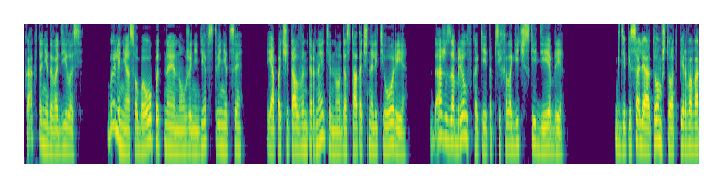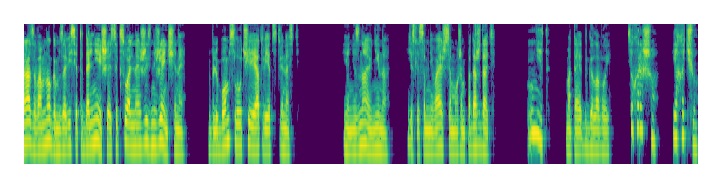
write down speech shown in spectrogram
Как-то не доводилось. Были не особо опытные, но уже не девственницы. Я почитал в интернете, но достаточно ли теории? Даже забрел в какие-то психологические дебри, где писали о том, что от первого раза во многом зависит дальнейшая сексуальная жизнь женщины. В любом случае ответственность. Я не знаю, Нина. Если сомневаешься, можем подождать». «Нет», — мотает головой. Все хорошо. Я хочу».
